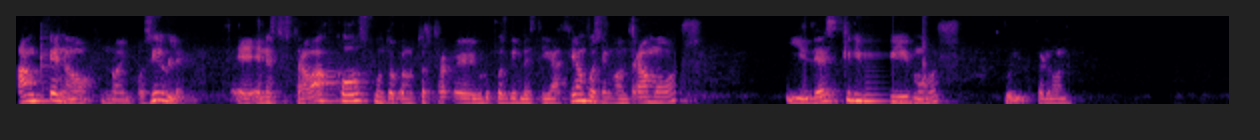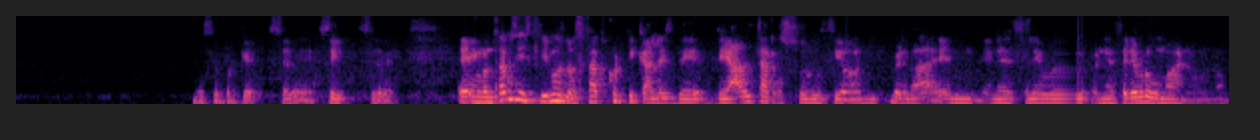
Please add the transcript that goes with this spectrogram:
aunque no, no imposible. Eh, en estos trabajos, junto con otros eh, grupos de investigación, pues encontramos y describimos, uy, perdón, no sé por qué, se ve, sí, se ve. Eh, encontramos y escribimos los hubs corticales de, alta resolución, ¿verdad? En, el, cerebro, en el cerebro humano, ¿no?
